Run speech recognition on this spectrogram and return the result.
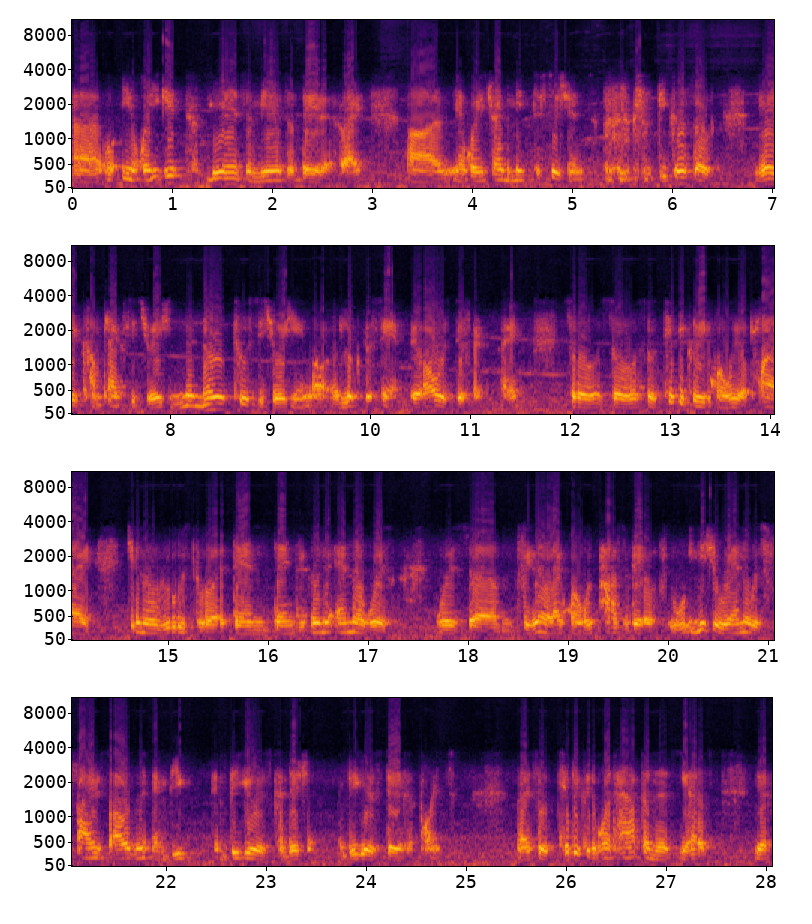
Uh, you know, when you get millions and millions of data, right, uh, and when you're trying to make decisions, because of very complex situations, no two situations look the same. They're always different, right? So, so, so typically when we apply general rules to it, then then you're going to end up with with, um, for example, like when we process data, initially we end up with 5,000 ambig- ambiguous conditions, ambiguous data points. Right. So typically, what happens is you have you have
